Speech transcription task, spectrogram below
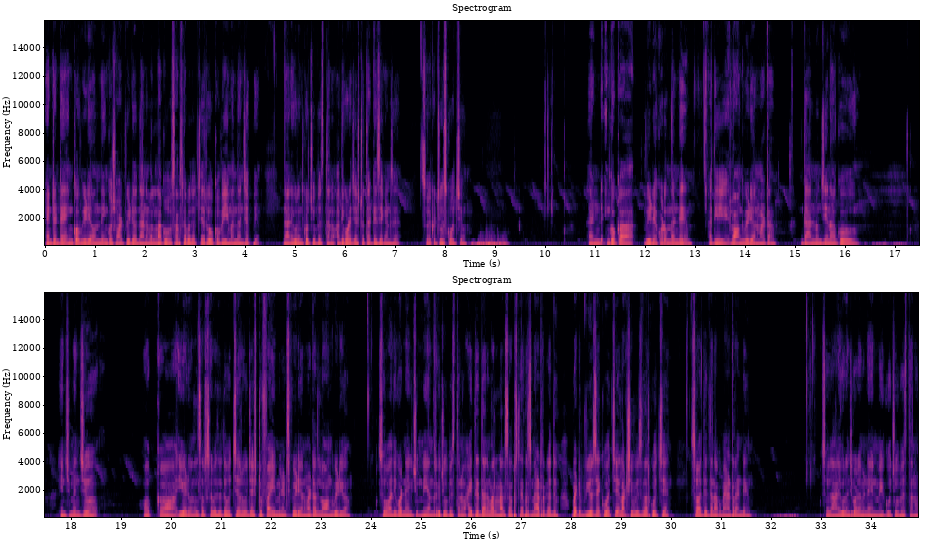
ఏంటంటే ఇంకో వీడియో ఉంది ఇంకో షార్ట్ వీడియో దానివల్ల నాకు సబ్స్క్రైబర్స్ వచ్చారు ఒక వెయ్యి మంది అని చెప్పి. దాని గురించి కూడా చూపిస్తాను. అది కూడా జస్ట్ థర్టీ సెకండ్సే సో ఇక్కడ చూసుకోవచ్చు. అండ్ ఇంకొక వీడియో కూడా ఉందండి. అది లాంగ్ వీడియో అనమాట దాని నుంచి నాకు ఇంచుమించు ఒక ఏడు వందల సబ్స్క్రైబర్స్ అయితే వచ్చారు. జస్ట్ ఫైవ్ మినిట్స్ వీడియో అనమాట అది లాంగ్ వీడియో. సో అది కూడా నేను మీ అందరికీ చూపిస్తాను. అయితే దానివల్ల నాకు సబ్స్క్రైబర్స్ మ్యాటర్ కాదు. బట్ వ్యూస్ ఎక్కువ వచ్చాయి. లక్ష వ్యూస్ వరకు వచ్చాయి. సో అదైతే నాకు మ్యాటర్ అండి. సో దాని గురించి కూడా నేను మీకు చూపిస్తాను.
